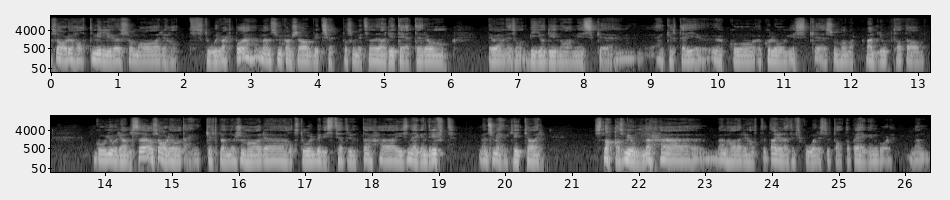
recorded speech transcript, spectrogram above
så har du hatt miljø som har hatt stor vekt på det, men som kanskje har blitt sett på som litt sånn rariteter. og Det er jo gjerne sånn biodynamisk, eh, enkelte øko, økologisk, eh, som har vært veldig opptatt av god jordhelse. Og så har du jo hatt enkeltbønder som har uh, hatt stor bevissthet rundt det i sin egen drift, men som egentlig ikke har snakka så mye om det. Men har hatt relativt gode resultater på egen gård. Men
